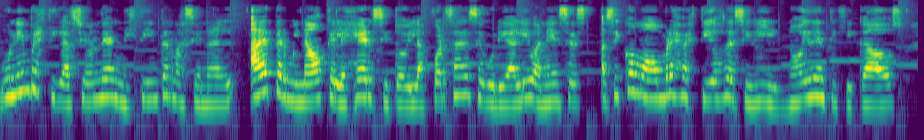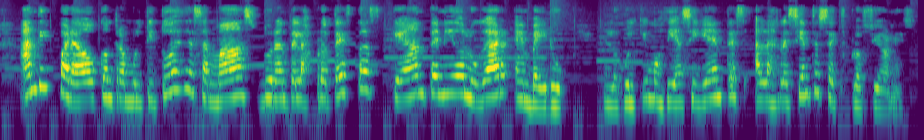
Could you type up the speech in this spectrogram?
Una investigación de Amnistía Internacional ha determinado que el ejército y las fuerzas de seguridad libaneses, así como hombres vestidos de civil no identificados, han disparado contra multitudes desarmadas durante las protestas que han tenido lugar en Beirut en los últimos días siguientes a las recientes explosiones.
